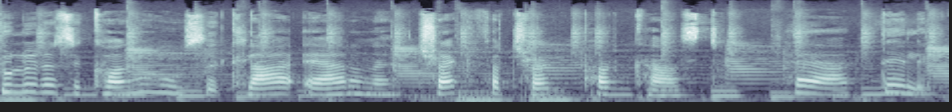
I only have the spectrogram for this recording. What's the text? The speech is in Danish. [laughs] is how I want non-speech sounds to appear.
Du lytter til Kongehuset Klare Ærterne Track for Track podcast. Her er del 1.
